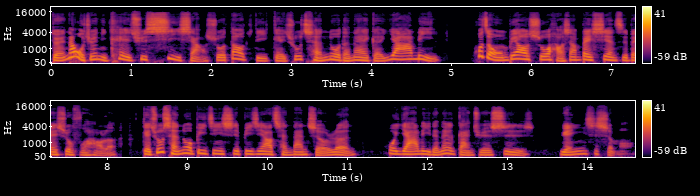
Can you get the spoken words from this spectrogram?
对，那我觉得你可以去细想，说到底给出承诺的那个压力，或者我们不要说好像被限制、被束缚好了。给出承诺，毕竟是毕竟要承担责任或压力的那个感觉是原因是什么？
